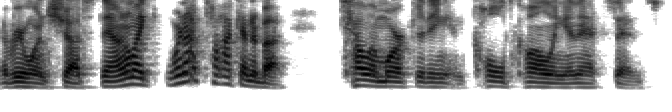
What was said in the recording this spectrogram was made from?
everyone shuts down. I'm like, we're not talking about telemarketing and cold calling in that sense.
